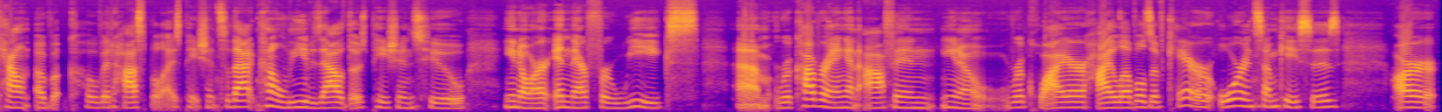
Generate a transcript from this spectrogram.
count of COVID hospitalized patients. So that kind of leaves out those patients who, you know, are in there for weeks um, recovering and often, you know, require high levels of care or in some cases are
